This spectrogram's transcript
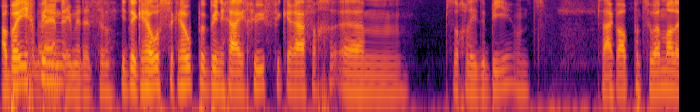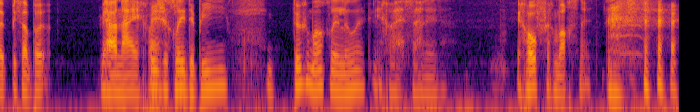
Aber ich bin in der grossen Gruppe bin ich eigentlich häufiger einfach ähm, so ein bisschen dabei und sage ab und zu mal etwas, aber ja, nein, ich weiß Bist du ein bisschen dabei? Du mal ein bisschen schauen. Ich weiß auch nicht. Ich hoffe, ich mache es nicht.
